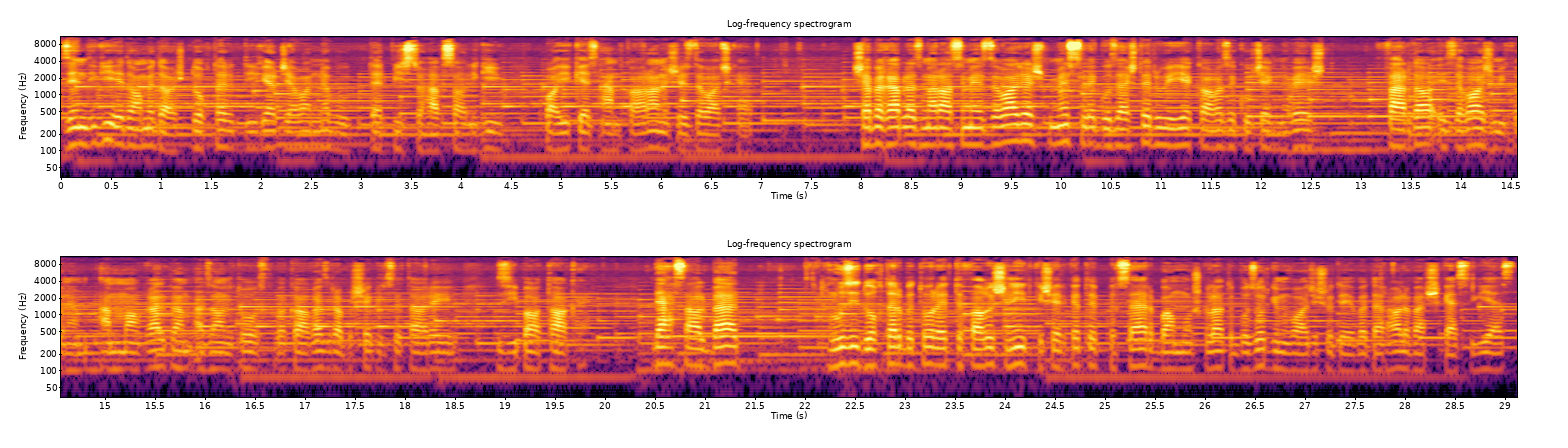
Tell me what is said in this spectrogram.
زندگی ادامه داشت. دختر دیگر جوان نبود. در 27 سالگی با یکی از همکارانش ازدواج کرد. شب قبل از مراسم ازدواجش مثل گذشته روی یک کاغذ کوچک نوشت فردا ازدواج می کنم اما قلبم از آن توست و کاغذ را به شکل ستاره زیبا تا کرد. ده سال بعد روزی دختر به طور اتفاقی شنید که شرکت پسر با مشکلات بزرگی مواجه شده و در حال ورشکستگی است.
